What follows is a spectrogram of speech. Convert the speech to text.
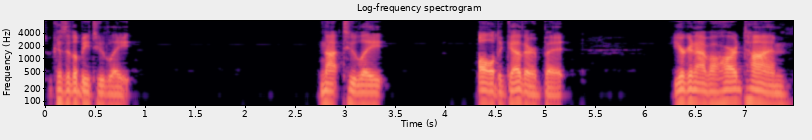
Because it'll be too late. Not too late altogether, but you're going to have a hard time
